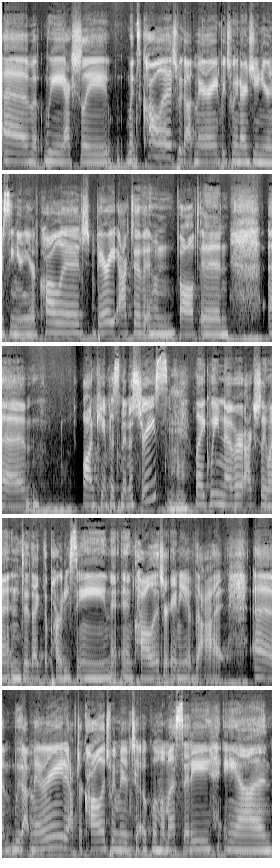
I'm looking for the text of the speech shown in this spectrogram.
Um, we actually went to college. We got married between our junior and senior year of college. Very active and involved in. On campus ministries. Like we never actually went and did like the party scene in college or any of that. Um, we got married after college. We moved to Oklahoma City and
